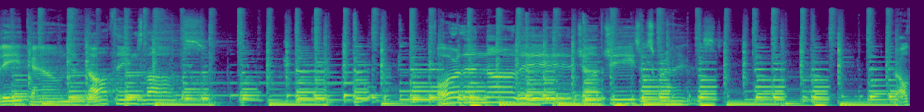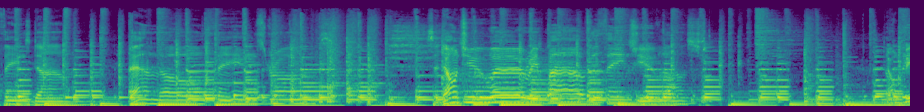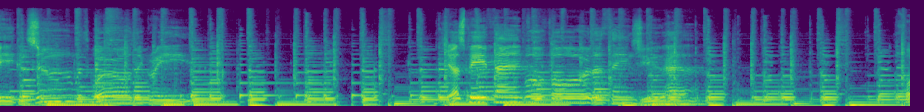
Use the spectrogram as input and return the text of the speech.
Said he counted all things lost All things done and all things dross. So don't you worry about the things you've lost. Don't be consumed with worldly greed. Just be thankful for the things you have.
